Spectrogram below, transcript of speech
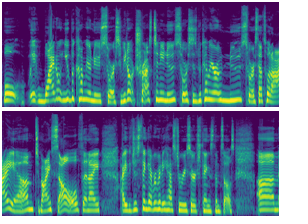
Well, it, why don't you become your news source? If you don't trust any news sources, become your own news source. That's what I am to myself. And I, I just think everybody has to research things themselves. Um,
